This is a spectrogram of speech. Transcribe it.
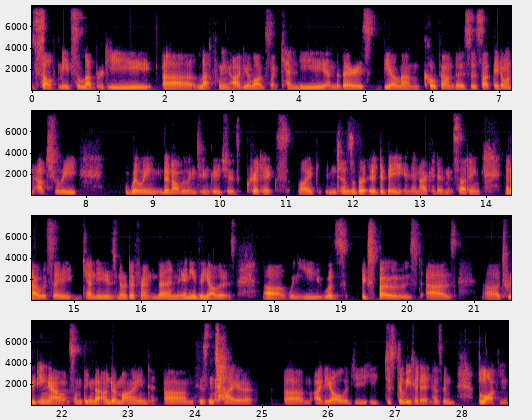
self-made celebrity uh, left-wing ideologues like Kendi and the various BLM co-founders is that they don't actually willing they're not willing to engage with critics like in terms of a, a, debate in an academic setting. And i would say kendi is no different than any of the others. Uh, when he was exposed as uh, tweeting out something that undermined um, his entire um, ideology he just deleted it and has been blocking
